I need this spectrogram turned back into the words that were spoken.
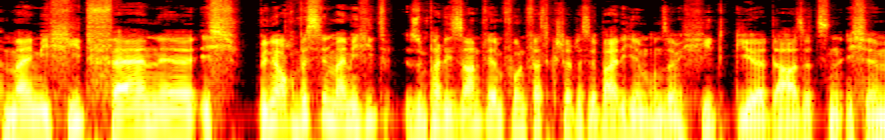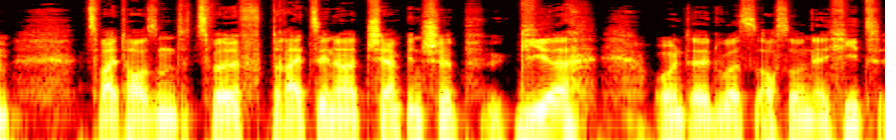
Miami Heat Fan. Äh, Ich bin ja auch ein bisschen Miami Heat Sympathisant. Wir haben vorhin festgestellt, dass wir beide hier in unserem Heat Gear da sitzen. Ich im 2012 13er Championship Gear und äh, du hast auch so ein Heat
